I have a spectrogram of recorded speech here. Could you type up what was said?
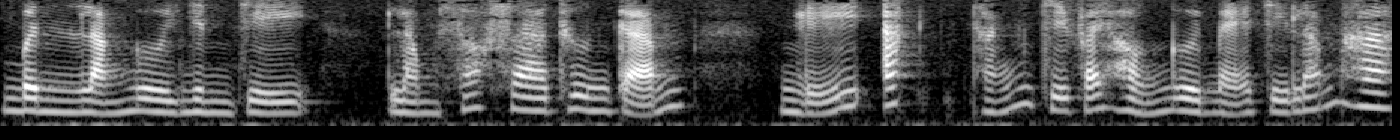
Mình lặng người nhìn chị, lòng xót xa thương cảm, nghĩ ắt hẳn chị phải hận người mẹ chị lắm ha.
